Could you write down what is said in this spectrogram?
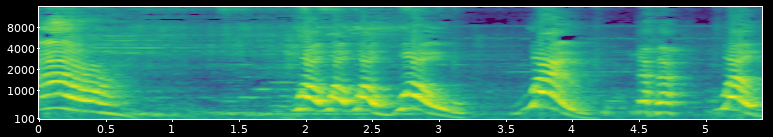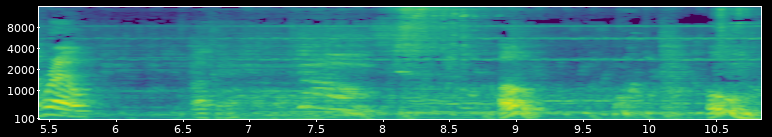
ah! Whoa, whoa, whoa, whoa, whoa, whoa, bro. Okay. Oh. Oh.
